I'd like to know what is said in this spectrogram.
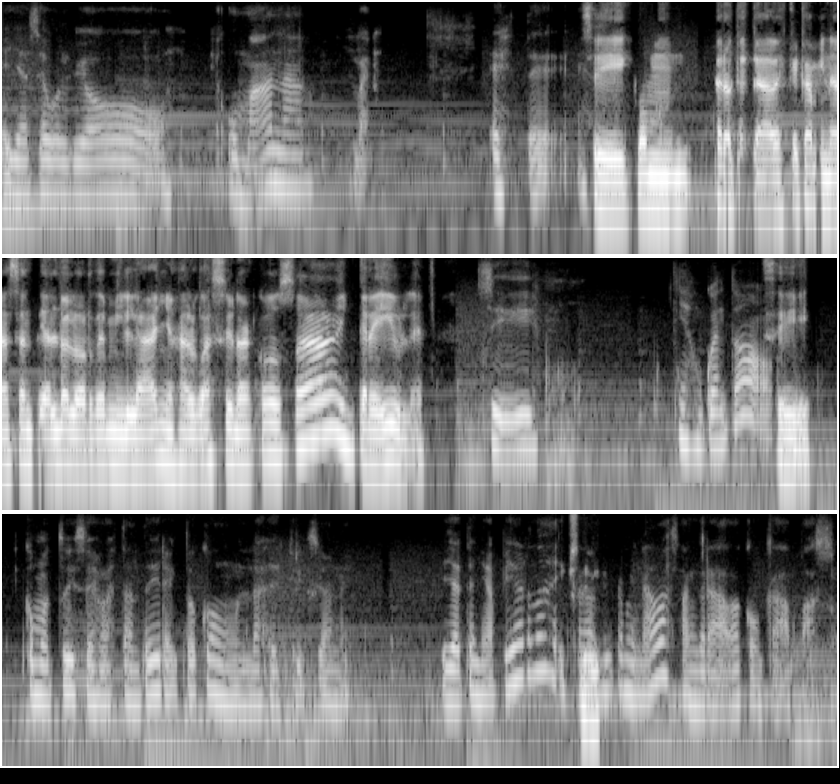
ella se volvió humana. Bueno, este, Sí, con- pero que cada vez que caminaba sentía el dolor de mil años, algo así, una cosa increíble. sí. Y es un cuento, Sí, como tú dices, bastante directo con las descripciones. Ella tenía piernas y cada Sí. vez que caminaba sangraba con cada paso.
